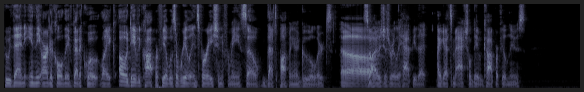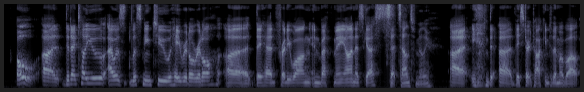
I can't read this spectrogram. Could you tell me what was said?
who then in the article they've got a quote like, "Oh, David Copperfield was a real inspiration for me." So that's popping on Google alerts. Uh, So I was just really happy that I got some actual David Copperfield news. Oh, uh, did I tell you I was listening to Hey Riddle Riddle? Uh, they had Freddie Wong and Beth May on as guests. That sounds familiar. Uh, and uh, they start talking to them about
